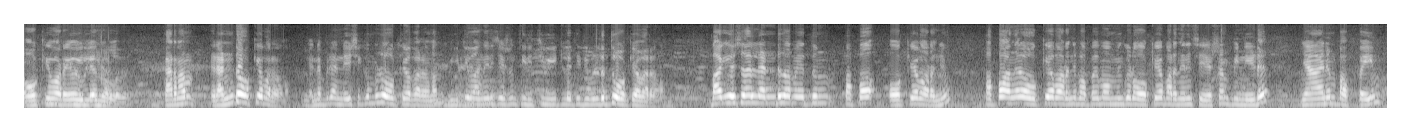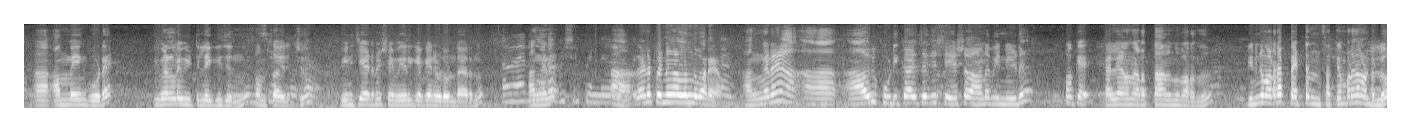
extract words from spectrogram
ഓക്കെ പറയോ ഇല്ല എന്നുള്ളത്. കാരണം രണ്ട് ഓക്കെ പറയണം. എന്നെ പിന്നെ അന്വേഷിക്കുമ്പോഴും ഓക്കെ പറയണം. വീട്ടിൽ വന്നതിന് ശേഷം തിരിച്ച് വീട്ടിലെത്തിയിട്ട് ഇവിടുത്തെ ഓക്കെ പറയണം. ഭാഗ്യവശാൽ രണ്ട് സമയത്തും പപ്പ ഓക്കെ പറഞ്ഞു. പപ്പ അങ്ങനെ ഓക്കെ പറഞ്ഞു. പപ്പയും മമ്മിയും കൂടെ ഓക്കെ പറഞ്ഞതിന് ശേഷം പിന്നീട് ഞാനും പപ്പയും അമ്മയും കൂടെ ഇവളുടെ വീട്ടിലേക്ക് ചെന്നു സംസാരിച്ചു. വിനിച്ചേട്ടനും ഷമീറിക്കൊക്കെ എന്നോട് ഉണ്ടായിരുന്നു. അങ്ങനെ ആ വേണ പെണ്ണുങ്ങളെന്ന് പറയാം. അങ്ങനെ ആ- ആ ഒരു കൂടിക്കാഴ്ചയ്ക്ക് ശേഷമാണ് പിന്നീട് ഓക്കെ കല്യാണം നടത്താമെന്ന് പറഞ്ഞത്. പിന്നീട് വളരെ പെട്ടെന്ന് സത്യം പറഞ്ഞാലുണ്ടല്ലോ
